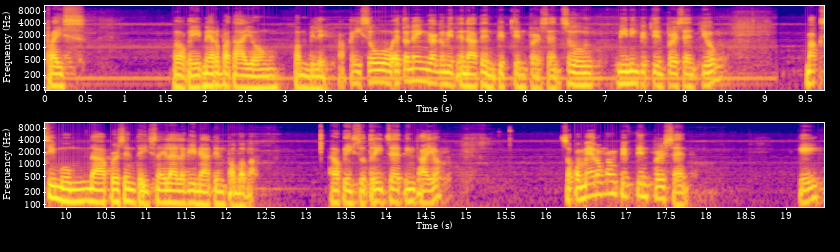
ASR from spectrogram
price. Okay, meron pa tayong pambili. Okay, so ito na yung gagamitin natin, 15%. So, meaning 15% yung maximum na percentage na ilalagay natin pababa. Okay, so trade setting tayo. So, kung meron kang 15%, okay,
